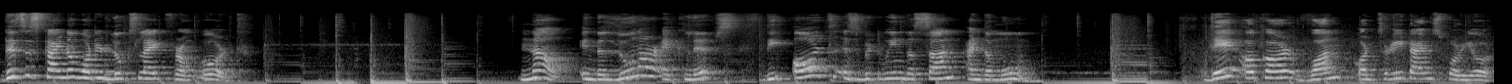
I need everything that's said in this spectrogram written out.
This is kind of what it looks like from earth. Now, in the lunar eclipse, the earth is between the sun and the moon. They occur 1 or 3 times per year.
